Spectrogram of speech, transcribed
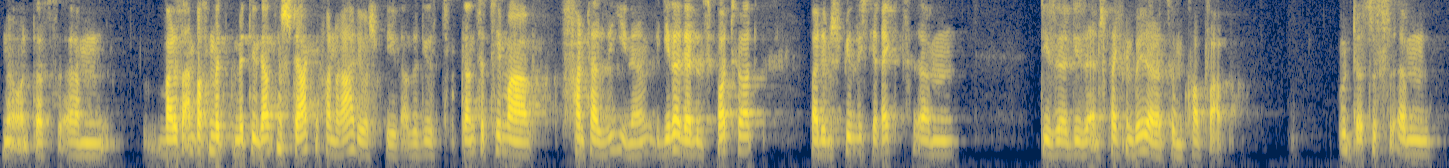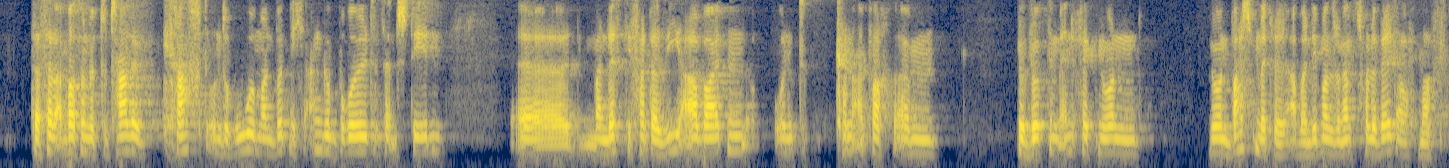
Ne? Und das ähm, weil es einfach mit, mit den ganzen Stärken von Radio spielt. Also dieses ganze Thema Fantasie. Ne? Jeder, der den Spot hört, bei dem spielen sich direkt ähm, diese, diese entsprechenden Bilder dazu im Kopf ab. Und das ist, ähm, das hat einfach so eine totale Kraft und Ruhe. Man wird nicht angebrüllt, es entstehen, äh, man lässt die Fantasie arbeiten und kann einfach, ähm, bewirkt im Endeffekt nur ein, nur ein Waschmittel, aber indem man so eine ganz tolle Welt aufmacht.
